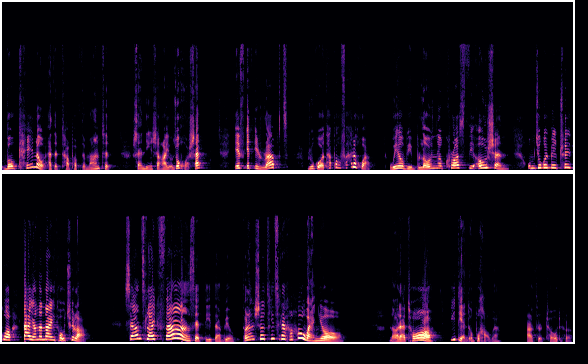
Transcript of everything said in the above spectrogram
volcano at the top of the mountain. 山顶上啊有座火山。If it erupts，如果它爆发的话，we'll be blowing across the ocean。我们就会被吹过大洋的那一头去了。Sounds like fun, said D.W. 德兰说：“听起来好好玩哟。” Not at all，一点都不好玩。Arthur told her，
